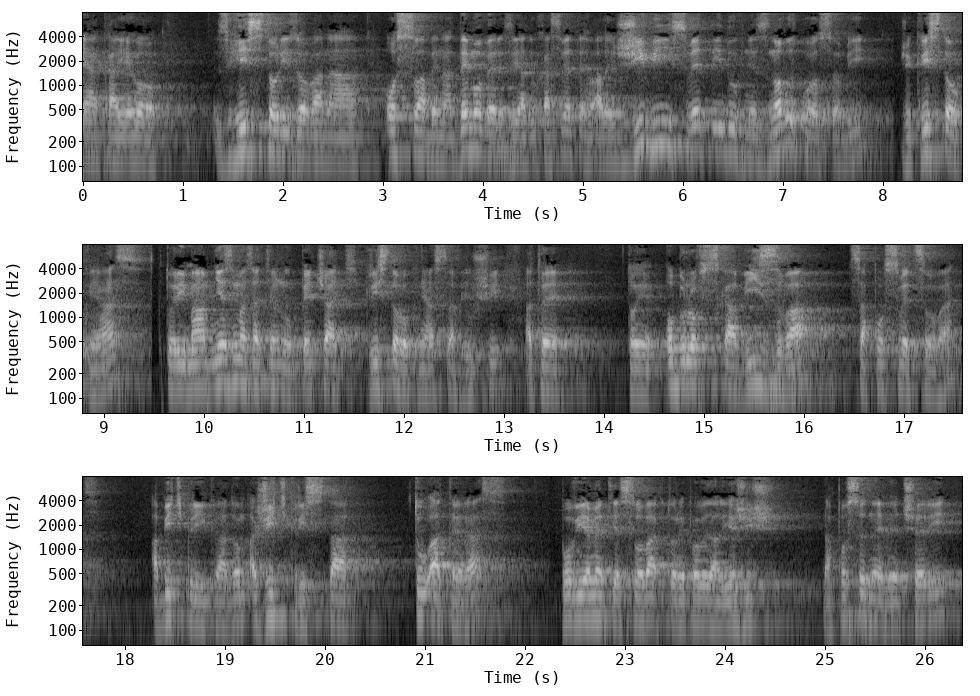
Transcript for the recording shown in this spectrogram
nejaká jeho zhistorizovaná, oslabená demoverzia Ducha Svetého, ale živý Svetý Duch dnes znovu pôsobí, že Kristov kniaz, ktorý má nezmazateľnú pečať Kristovho kniazstva v duši, a to je, to je obrovská výzva sa posvedcovať a byť príkladom a žiť Krista tu a teraz, povieme tie slova, ktoré povedal Ježiš na poslednej večeri,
